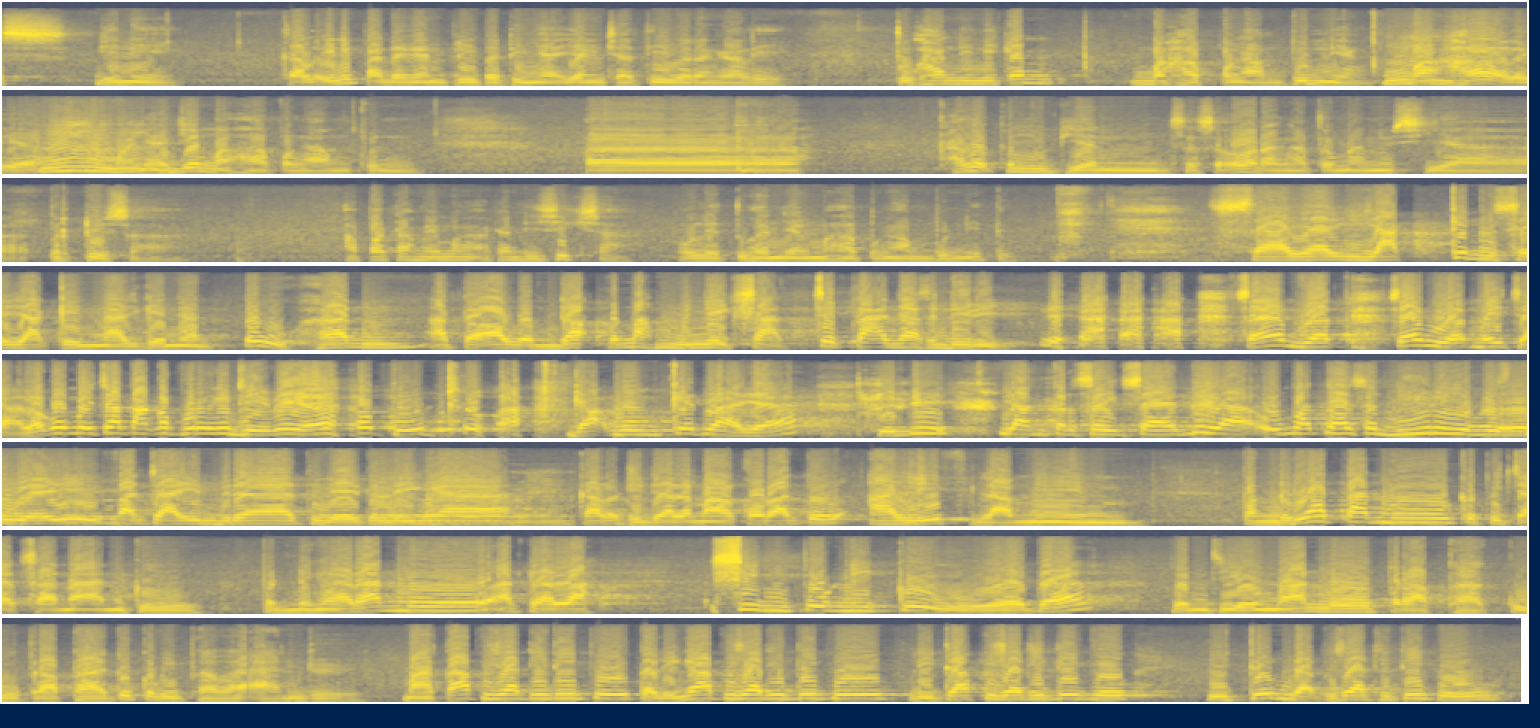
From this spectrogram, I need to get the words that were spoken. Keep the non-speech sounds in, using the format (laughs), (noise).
terus gini, kalau ini pandangan pribadinya yang jati barangkali. Tuhan ini kan maha pengampun yang Hmm. maha loh ya, namanya aja maha pengampun. Eh, kalau kemudian seseorang atau manusia berdosa, apakah memang akan disiksa oleh Tuhan yang maha pengampun itu? (laughs) Saya yakin seyakin yakinnya Tuhan atau Allah tidak pernah menyiksa ciptaannya sendiri. (laughs) saya buat saya buat meja. Lah kok meja tak kepuru dewe ya? (laughs) Bodoh. nggak mungkin lah ya. Jadi yang tersiksa itu ya umatnya sendiri yang duwei panca indera, duwei telinga. Kalau di dalam Al-Qur'an tuh alif lam mim. Penglihatanmu kebijaksanaanku, pendengaranmu adalah simponiku ya ta? penciumanmu prabaku. Praba itu kewibawaan. Mata bisa ditipu telinga bisa ditipu lidah bisa ditipu hidung tidak bisa ditipu.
